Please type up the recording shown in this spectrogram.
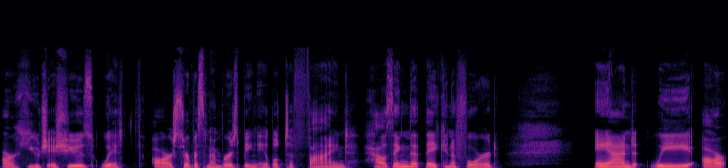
are huge issues with our service members being able to find housing that they can afford. And we are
